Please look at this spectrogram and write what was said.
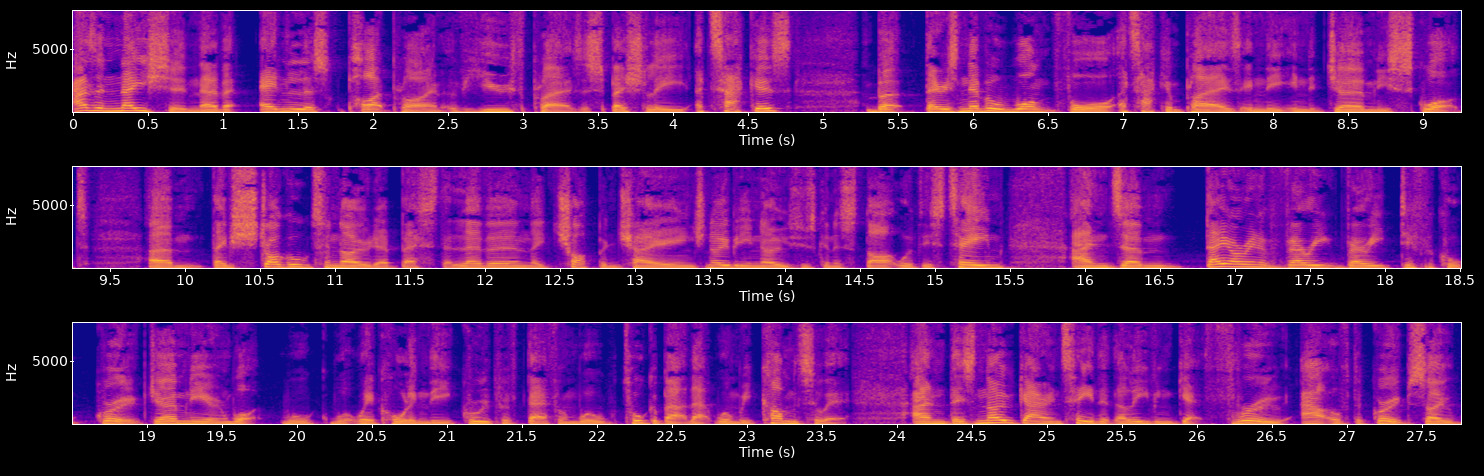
as a nation, they have an endless pipeline of youth players, especially attackers but there is never want for attacking players in the in the Germany squad. Um, they've struggled to know their best eleven. They chop and change. Nobody knows who's going to start with this team, and um, they are in a very very difficult group. Germany are in what we'll, what we're calling the group of death, and we'll talk about that when we come to it. And there's no guarantee that they'll even get through out of the group, so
